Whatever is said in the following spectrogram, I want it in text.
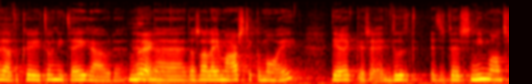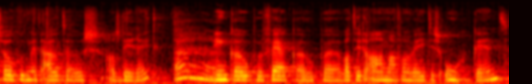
ja, dat kun je toch niet tegenhouden. Nee. En dat is alleen maar hartstikke mooi. Dirk is, doet, er is niemand zo goed met auto's als Dirk. Ah, Inkopen, verkopen, wat hij er allemaal van weet is ongekend.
